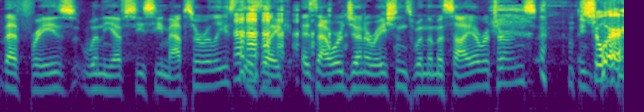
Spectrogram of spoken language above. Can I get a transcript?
that phrase when the FCC maps are released is like is our generations when the Messiah returns. like, sure.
